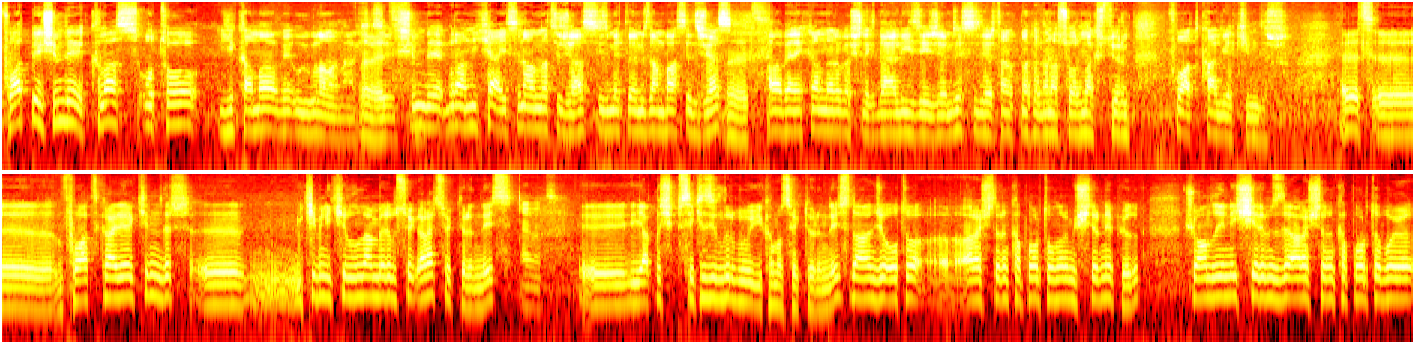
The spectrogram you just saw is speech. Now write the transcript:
Fuat Bey şimdi Klas Oto Yıkama ve Uygulama Merkezi. Evet. Şimdi buranın hikayesini anlatacağız. Hizmetlerimizden bahsedeceğiz. Evet. Ama ben ekranları başındaki değerli izleyicilerimize sizleri tanıtmak adına sormak istiyorum. Fuat Kalya kimdir? Evet, e, Fuat Kalya kimdir? E, 2002 yılından beri bu sök- araç sektöründeyiz. Evet. E, yaklaşık 8 yıldır bu yıkama sektöründeyiz. Daha önce oto araçların kaporta onarım işlerini yapıyorduk. Şu anda yine iş yerimizde araçların kaporta boya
